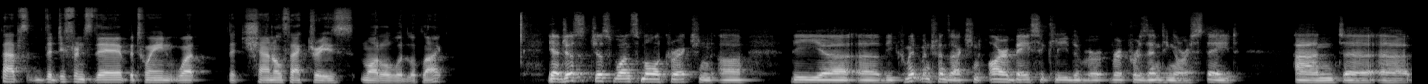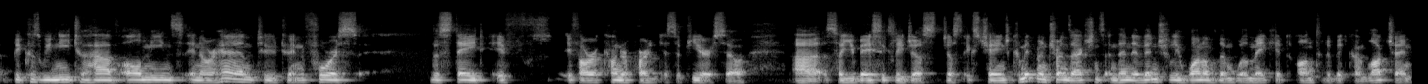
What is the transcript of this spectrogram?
perhaps the difference there between what the channel factories model would look like? Yeah, just just one small correction. Uh, the uh, uh, the commitment transaction are basically the re- representing our state and uh, uh, because we need to have all means in our hand to to enforce the state if if our counterpart disappears. So. Uh, so you basically just just exchange commitment transactions, and then eventually one of them will make it onto the Bitcoin blockchain,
